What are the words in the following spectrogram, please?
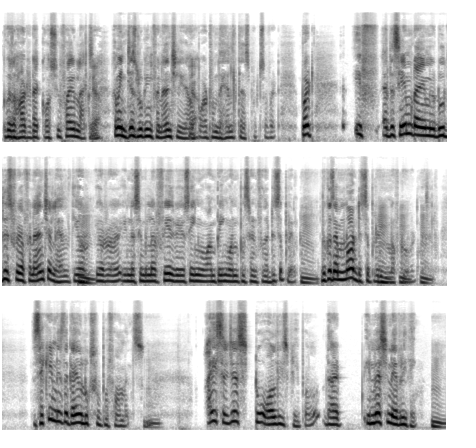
because a heart attack costs you 5 lakhs. I mean, just looking financially now, apart from the health aspects of it. But if at the same time you do this for your financial health, you're Hmm. you're uh, in a similar phase where you're saying, oh, I'm paying 1% for the discipline because I'm not disciplined Hmm. enough to do it myself. The second is the guy who looks for performance. I suggest to all these people that invest in everything Hmm.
